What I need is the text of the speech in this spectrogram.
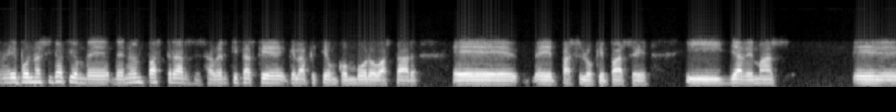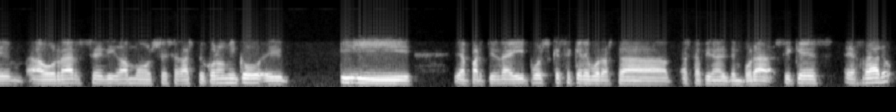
eh, por una situación de, de no empastrarse, saber quizás que, que la afición con Boro va a estar, eh, eh, pase lo que pase, y, y además eh, ahorrarse, digamos, ese gasto económico eh, y, y a partir de ahí, pues que se quede Boro hasta, hasta final de temporada. Sí que es, es raro,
